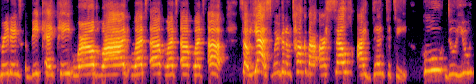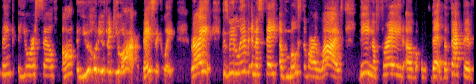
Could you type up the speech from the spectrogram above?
Greetings, BKP worldwide. What's up? What's up? What's up? So, yes, we're going to talk about our self identity who do you think yourself are? You who do you think you are, basically, right? Because we live in a state of most of our lives being afraid of that the fact that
